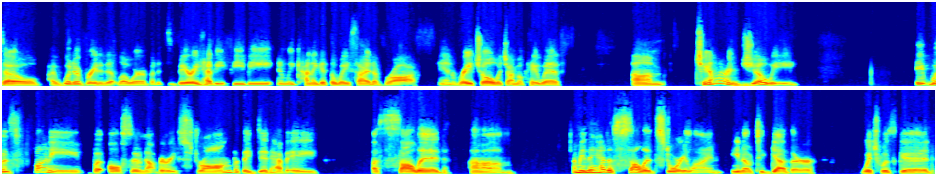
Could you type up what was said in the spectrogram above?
So I would have rated it lower, but it's very heavy Phoebe, and we kind of get the wayside of Ross and Rachel, which I'm okay with. Um, Chandler and Joey, it was funny, but also not very strong. But they did have a a solid. Um, I mean, they had a solid storyline, you know, together, which was good.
